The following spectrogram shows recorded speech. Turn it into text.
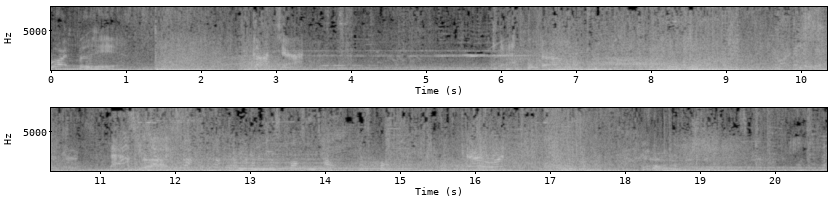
Right foot here. Gotcha! That's right. The enemy's bottom tower has fallen. The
